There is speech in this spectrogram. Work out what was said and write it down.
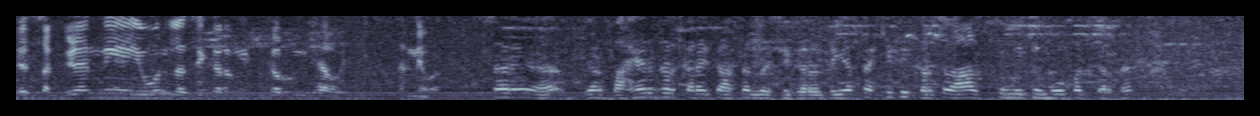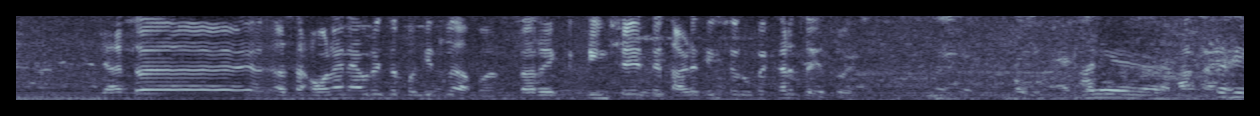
ते सगळ्यांनी येऊन लसीकरण करून घ्यावे. धन्यवाद. सर जर बाहेर जर करायचं असेल लसीकरण तर याचा किती खर्च आज तुम्ही ते मोफत करता? याचं असं ऑनलाईन ॲव्हरेज जर बघितलं आपण तर एक तीनशे ते साडेतीनशे रुपये खर्च येतो याचा. आणि सर हे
